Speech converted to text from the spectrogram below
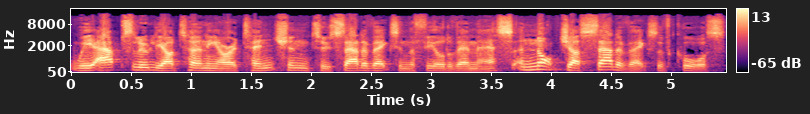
we absolutely are turning our attention to Sativex in the field of MS, and not just Sativex, of course.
